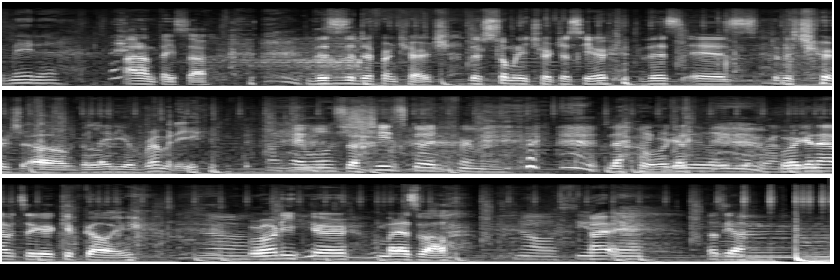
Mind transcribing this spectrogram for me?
We made it. I don't think so. This is a different church. There's so many churches here. This is the church of the Lady of Remedy. Okay, well she's good for me. no, I we're gonna Lady of we're gonna have to keep going. No, We're already here, might as well. no, see All right, there. let's go.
